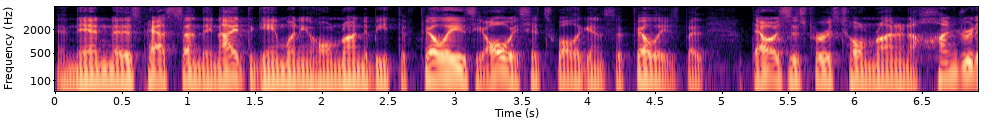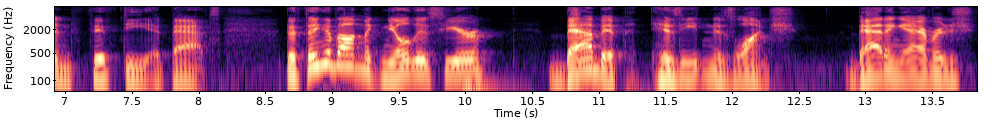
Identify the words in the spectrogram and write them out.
And then this past Sunday night, the game winning home run to beat the Phillies. He always hits well against the Phillies, but that was his first home run in 150 at bats. The thing about McNeil this year, BABIP has eaten his lunch. Batting average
